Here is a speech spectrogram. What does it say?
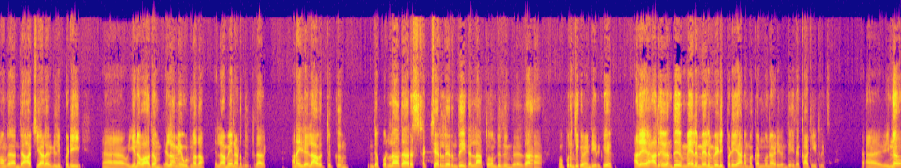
அவங்க அந்த ஆட்சியாளர்கள் இப்படி இனவாதம் எல்லாமே உண்மைதான். எல்லாமே நடந்துட்டு தான் இருக்கு. ஆனா இது எல்லாவற்றுக்கும் இந்த பொருளாதார ஸ்ட்ரக்சர்ல இருந்து இதெல்லாம் தோன்றுதுங்கிறது தான் நம்ம புரிஞ்சுக்க வேண்டியிருக்கு. அதை அதை வந்து மேலும் மேலும் வெளிப்படையா நம்ம கண் முன்னாடி வந்து இதை காட்டிட்டு இருக்கு இன்னும்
